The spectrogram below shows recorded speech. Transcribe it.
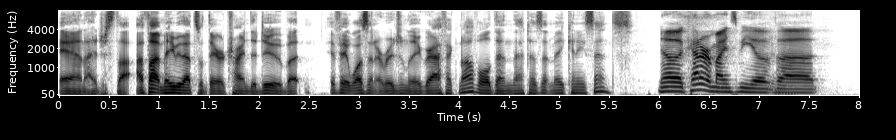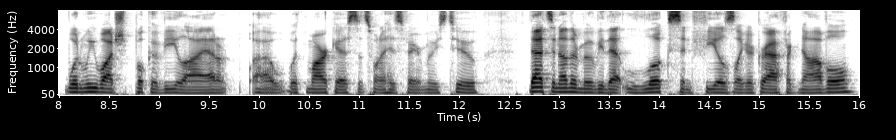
And I just thought I thought maybe that's what they were trying to do, but if it wasn't originally a graphic novel, then that doesn't make any sense. No, it kind of reminds me of uh, when we watched Book of Eli, I don't uh, with Marcus. That's one of his favorite movies too. That's another movie that looks and feels like a graphic novel,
